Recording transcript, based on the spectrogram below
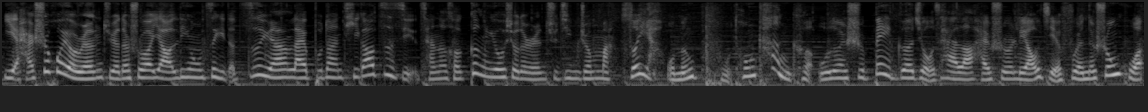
也还是会有人觉得说要利 用自己的资源来不断提高自己，才能和更优秀的人去竞争嘛。所以啊，我们普通看客，无论是被割韭菜了，还是了解富人的生活，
